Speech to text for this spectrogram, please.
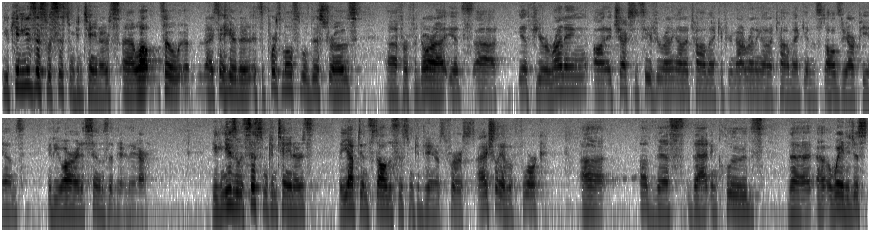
you can use this with system containers. Uh, well, so uh, I say here that it supports multiple distros. For Fedora, it's if you're running on, it checks to see if you're running on Atomic. If you're not running on Atomic, it installs the RPMs. If you are, it assumes that they're there. You can use it with system containers, but you have to install the system containers first. I actually have a fork uh, of this that includes the, uh, a way to just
